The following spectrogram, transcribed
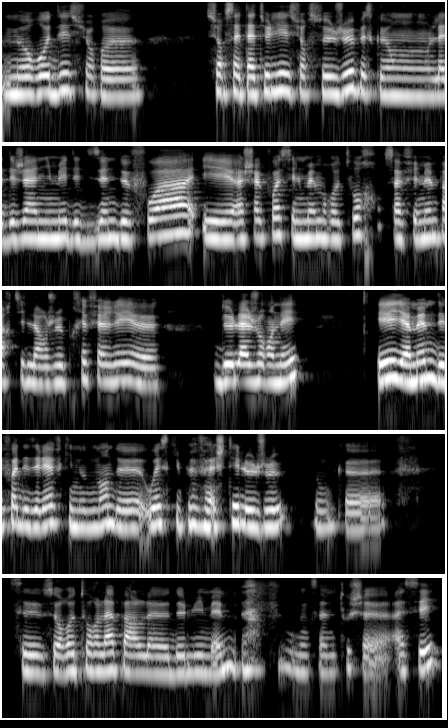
me rôder sur, sur cet atelier et sur ce jeu parce qu'on l'a déjà animé des dizaines de fois et à chaque fois, c'est le même retour. Ça fait même partie de leur jeu préféré, heu, de la journée et il y a même des fois des élèves qui nous demandent, heu, où est-ce qu'ils peuvent acheter le jeu. Donc heu, ce retour-là parle, de lui-même. Donc ça me touche, assez.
